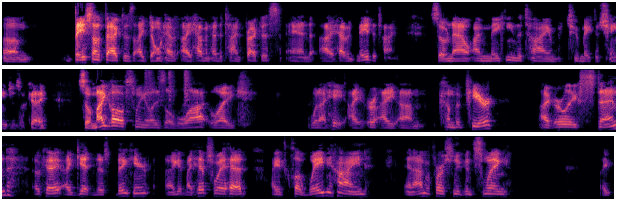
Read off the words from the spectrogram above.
um, based on the fact is I don't have I haven't had the time to practice and I haven't made the time. So now I'm making the time to make the changes. Okay, so my golf swing is a lot like what I hate. I er, I um, come up here. I early extend, okay? I get this big here, I get my hips way ahead, I get the club way behind, and I'm a person who can swing like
